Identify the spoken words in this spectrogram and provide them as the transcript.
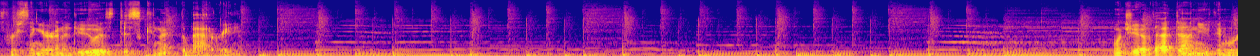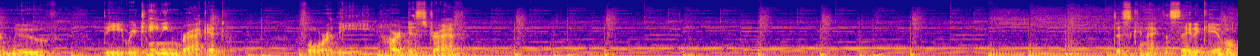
first thing you're going to do is disconnect the battery. Once you have that done, you can remove the retaining bracket for the hard disk drive. Disconnect the SATA cable.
